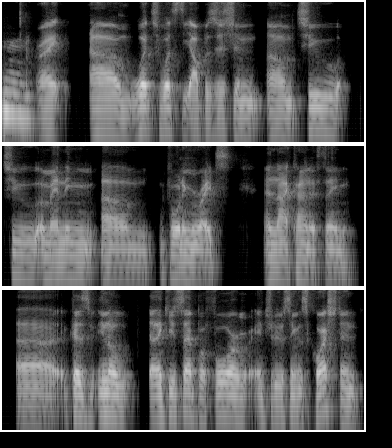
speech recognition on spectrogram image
Mm. Right. Um, what's what's the opposition um, to to amending um, voting rights and that kind of thing? Because uh, you know, like you said before, introducing this question,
